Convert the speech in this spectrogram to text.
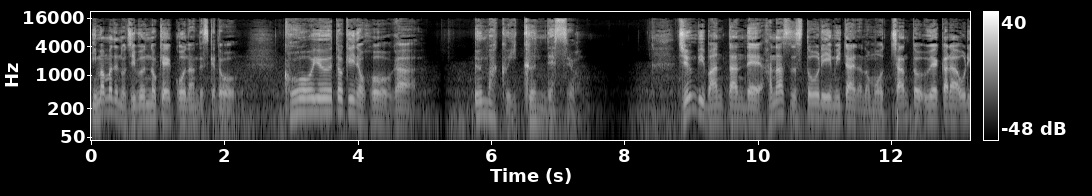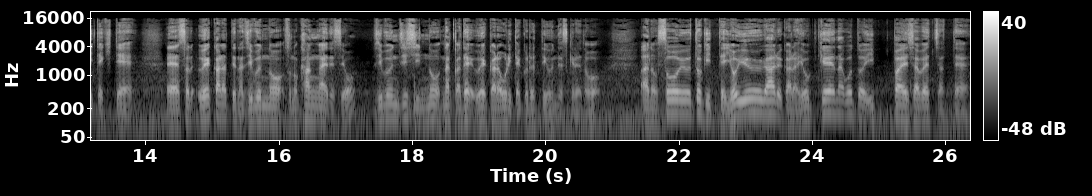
今までの自分の傾向なんですけど、こういう時の方が、うまくいくんですよ。準備万端で話すストーリーみたいなのもちゃんと上から降りてきて、えーそれ、上からっていうのは自分のその考えですよ。自分自身の中で上から降りてくるって言うんですけれど、あの、そういう時って余裕があるから余計なこといっぱい喋っちゃって、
